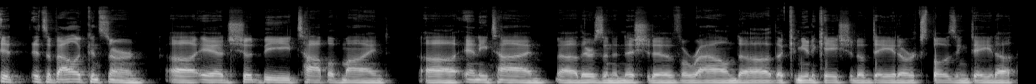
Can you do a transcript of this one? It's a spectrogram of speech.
It, it's a valid concern uh, and should be top of mind uh, anytime uh, there's an initiative around uh, the communication of data or exposing data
